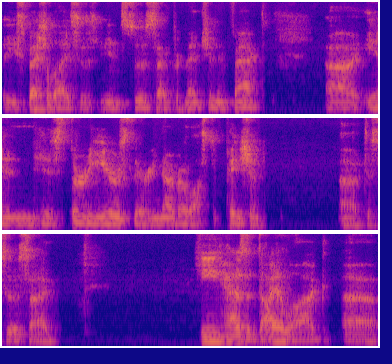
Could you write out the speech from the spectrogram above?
he specializes in suicide prevention. In fact, uh, in his 30 years there, he never lost a patient uh, to suicide. He has a dialogue uh,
